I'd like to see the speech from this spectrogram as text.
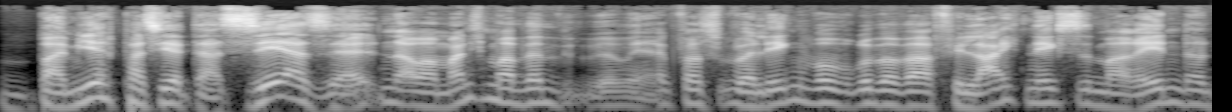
Bei mir passiert das sehr selten, aber manchmal, wenn wir etwas überlegen, worüber wir vielleicht nächstes Mal reden, dann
